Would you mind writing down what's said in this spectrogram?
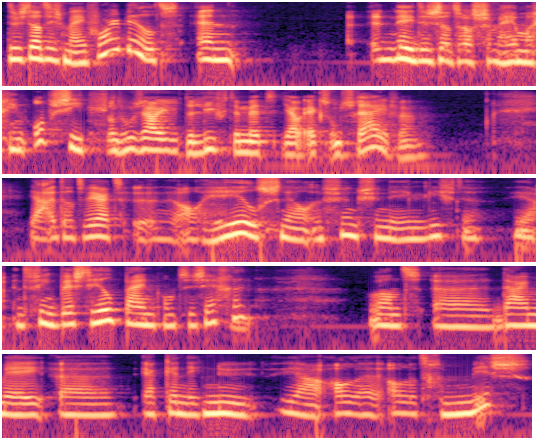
Dus dat is mijn voorbeeld. En eh, nee, dus dat was voor mij helemaal geen optie. Want hoe zou je de liefde met jouw ex omschrijven? Ja, dat werd uh, al heel snel een functionele liefde. Ja, en dat vind ik best heel pijnlijk om te zeggen. Want uh, daarmee uh, erken ik nu ja, alle, al het gemis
